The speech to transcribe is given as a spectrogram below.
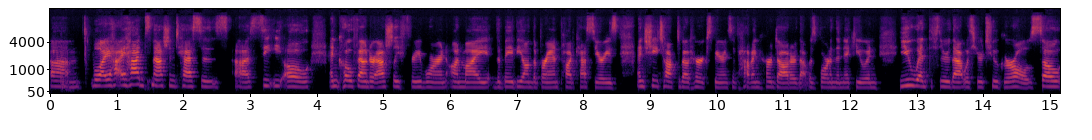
um, well, I, I, had Smash and Tess's uh, CEO and co-founder Ashley Freeborn on my The Baby on the Brand podcast series, and she talked about her experience of having her daughter that was born in the NICU, and you went through that with your two girls. So,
